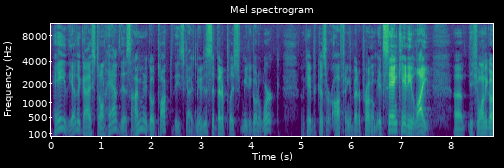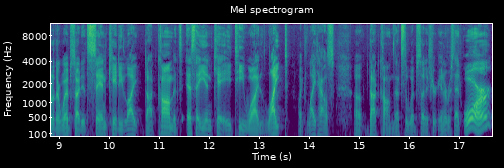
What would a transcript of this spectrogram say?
Hey, the other guys don't have this. I'm going to go talk to these guys. Maybe this is a better place for me to go to work. Okay, because they're offering a better program. It's Sankaty Light. Uh, if you want to go to their website, it's sankatylight.com. It's S A N K A T Y light, like lighthouse, uh, dot com. That's the website if you're interested. Or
